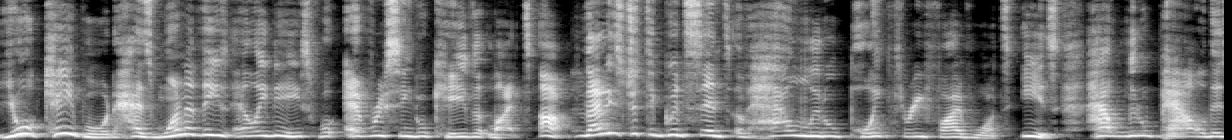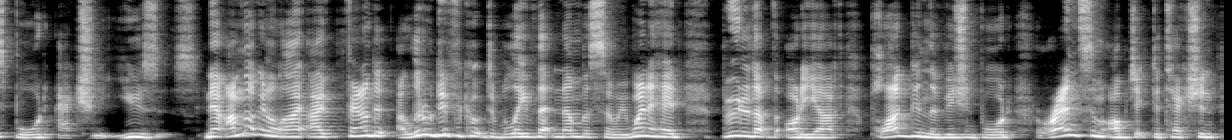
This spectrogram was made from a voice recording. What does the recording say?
your keyboard has one of these LEDs for every single key that lights up. That is just a good sense of how little 0.35 watts is, how little power this board actually uses. Now, I'm not gonna lie, I found it a little difficult to believe that number, so we went ahead, booted up the Otii Arc, plugged in the Vision board, ran some object detection,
